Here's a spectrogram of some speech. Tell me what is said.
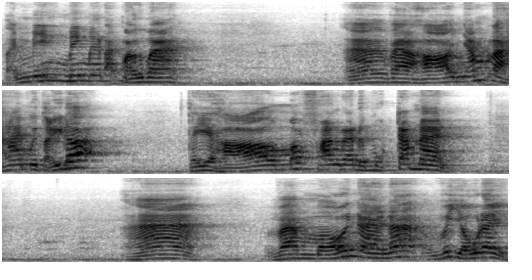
tại miếng miếng miếng đất bự mà. À, và họ nhắm là 20 tỷ đó thì họ mới phân ra được 100 nền. À và mỗi nền đó ví dụ đi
